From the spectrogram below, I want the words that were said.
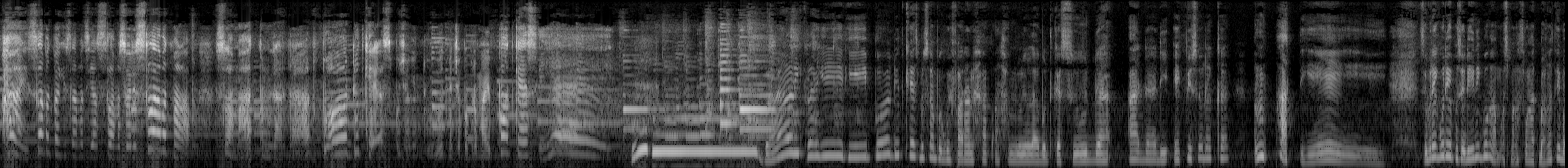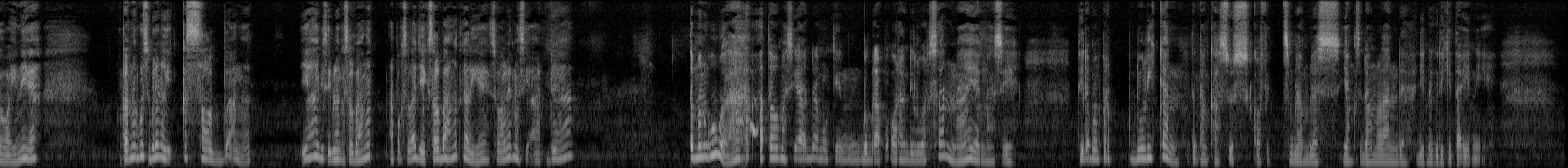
Hai, selamat pagi, selamat siang, selamat sore, selamat malam. Selamat mendengarkan Bodutcast. Bocah gendut mencoba bermain podcast. Yeay. Uhuh, balik lagi di Bodutcast bersama gue Farhan Hab. Alhamdulillah Bodutcast sudah ada di episode ke empat. Yeay. Sebenarnya gue di episode ini gue nggak mau semangat semangat banget ya bawa ini ya. Karena gue sebenarnya lagi kesel banget. Ya bisa bilang kesel banget. Apa kesel aja? Kesel banget kali ya. Soalnya masih ada teman gue atau masih ada mungkin beberapa orang di luar sana yang masih tidak memperdulikan tentang kasus COVID-19 yang sedang melanda di negeri kita ini.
